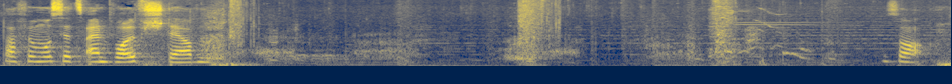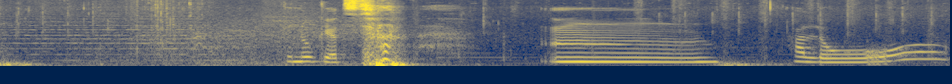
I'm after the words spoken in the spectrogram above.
Dafür muss jetzt ein Wolf sterben. So. Genug jetzt. mm, hallo?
